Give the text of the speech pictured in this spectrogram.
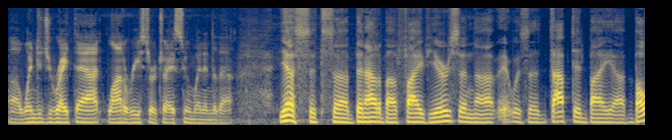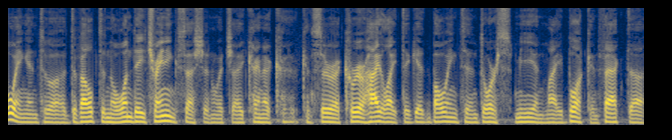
Uh, when did you write that? A lot of research, I assume, went into that. Yes, it's uh, been out about five years, and uh, it was adopted by uh, Boeing into a developed in a one-day training session, which I kind of c- consider a career highlight to get Boeing to endorse me and my book. In fact, uh,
